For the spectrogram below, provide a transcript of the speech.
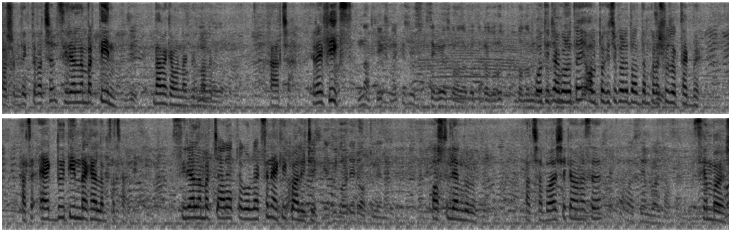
দর্শক দেখতে পাচ্ছেন সিরিয়াল নাম্বার তিন। দামে কেমন রাখবেন বলেন? আচ্ছা এটাই ফিক্স না ফিক্স না কিছু স্যাক্রিফাইস করা যায় প্রত্যেকটা গরু দদম প্রতিটা গরুতেই অল্প কিছু করে দরদাম করার সুযোগ থাকবে। আচ্ছা এক দুই তিন দেখালাম চাচা। সিরিয়াল নাম্বার চারে একটা গরু রাখছেন একই কোয়ালিটি অস্ট্রেলিয়ান গরু। আচ্ছা বয়সে কেমন আছে? সেম বয়স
